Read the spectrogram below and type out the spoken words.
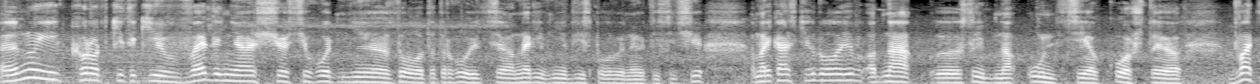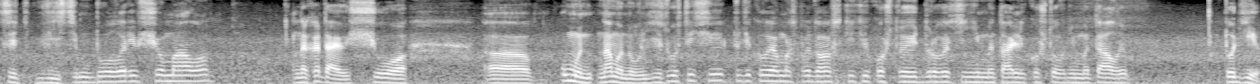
Е, Ну і короткі такі введення, що сьогодні золото торгується на рівні 2,5 тисячі американських доларів. Одна е, срібна унція коштує 28 доларів, що мало. Нагадаю, що е, на минулій зустрічі, тоді, коли я вам розповідав, скільки коштують дорогоцінні металі, коштовні метали, тоді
